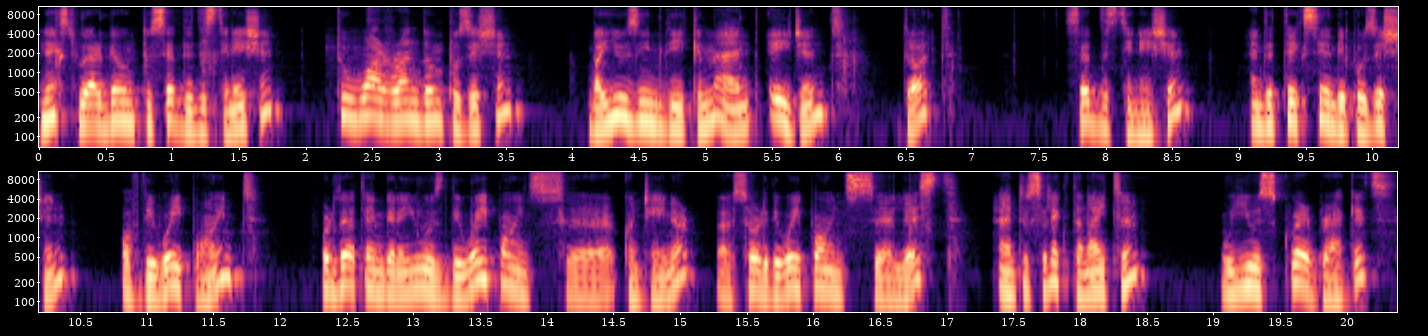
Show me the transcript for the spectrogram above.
Next, we are going to set the destination to one random position by using the command agent dot set destination, and it takes in the position of the waypoint for that, I'm going to use the waypoints uh, container, uh, sorry, the waypoints uh, list. And to select an item, we use square brackets.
